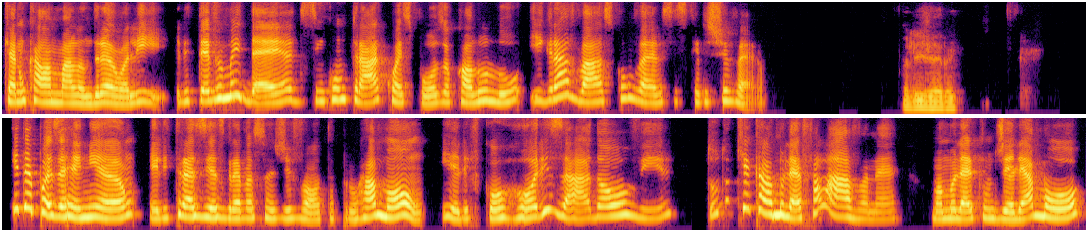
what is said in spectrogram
que era um malandrão ali, ele teve uma ideia de se encontrar com a esposa, com a Lulu, e gravar as conversas que eles tiveram. Foi ligeiro, hein? E depois da reunião, ele trazia as gravações de volta para o Ramon e ele ficou horrorizado ao ouvir tudo que aquela mulher falava, né? Uma mulher que um dia ele amou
